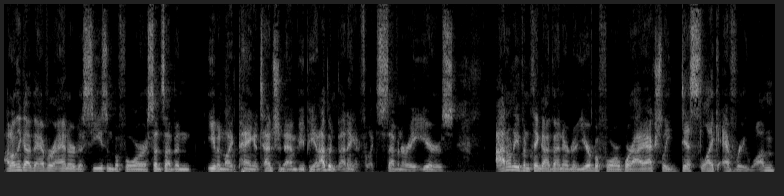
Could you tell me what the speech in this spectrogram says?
I don't think I've ever entered a season before since I've been even like paying attention to MVP, and I've been betting it for like seven or eight years. I don't even think I've entered a year before where I actually dislike everyone.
